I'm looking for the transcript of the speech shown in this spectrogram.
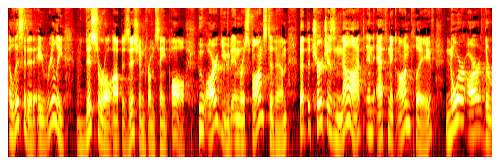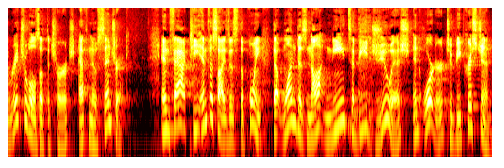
elicited a really visceral opposition from St. Paul, who argued in response to them that the church is not an ethnic enclave, nor are the rituals of the church ethnocentric. In fact, he emphasizes the point that one does not need to be Jewish in order to be Christian.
